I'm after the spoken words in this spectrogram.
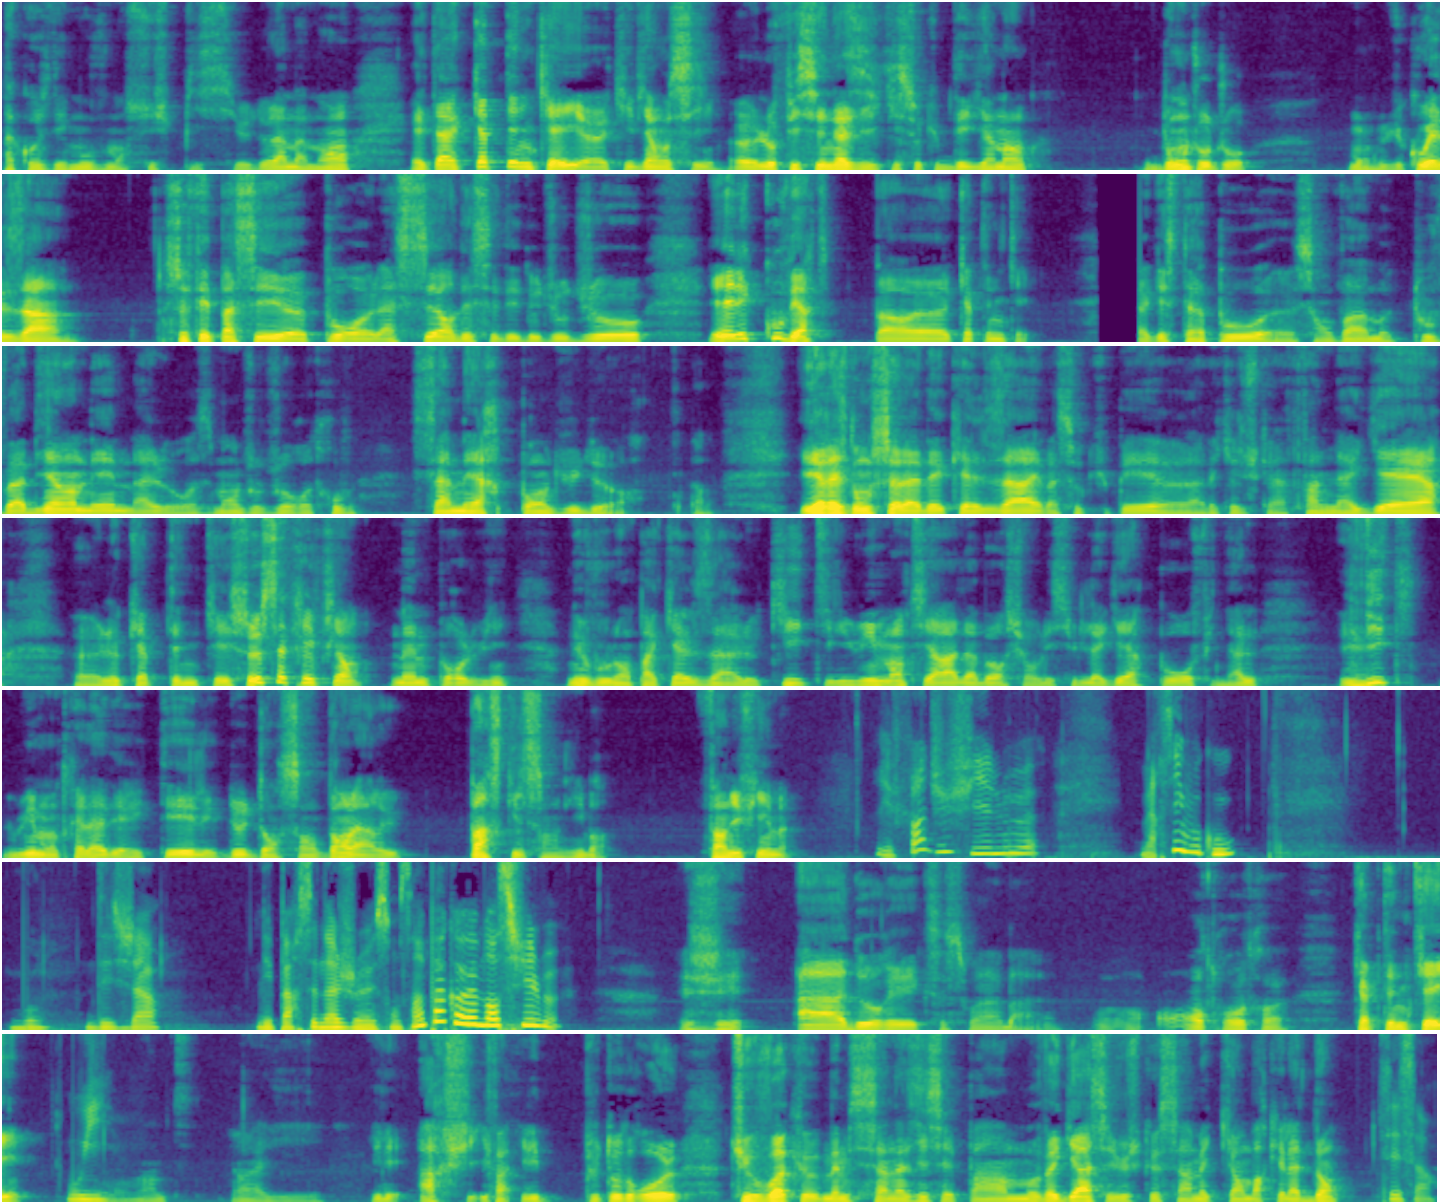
à cause des mouvements suspicieux de la maman. Et t'as Captain K euh, qui vient aussi, euh, l'officier nazi qui s'occupe des gamins, dont Jojo. Bon, du coup Elsa se fait passer pour la sœur décédée de Jojo et elle est couverte par Captain K. La Gestapo euh, s'en va mode tout va bien, mais malheureusement Jojo retrouve sa mère pendue dehors. Il reste donc seul avec Elsa et va s'occuper euh, avec elle jusqu'à la fin de la guerre. Euh, le Captain K se sacrifiant, même pour lui, ne voulant pas qu'Elsa le quitte, il lui mentira d'abord sur l'issue de la guerre pour au final vite lui montrer la vérité, les deux dansant dans la rue, parce qu'ils sont libres. Fin du film. Et fin du film. Merci beaucoup. Bon, déjà, les personnages sont sympas quand même dans ce film. J'ai adoré que ce soit, bah, entre autres, Captain K. Oui. il, est archi, enfin, il est plutôt drôle. Tu vois que même si c'est un nazi, c'est pas un mauvais gars, c'est juste que c'est un mec qui est embarqué là-dedans. C'est ça.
